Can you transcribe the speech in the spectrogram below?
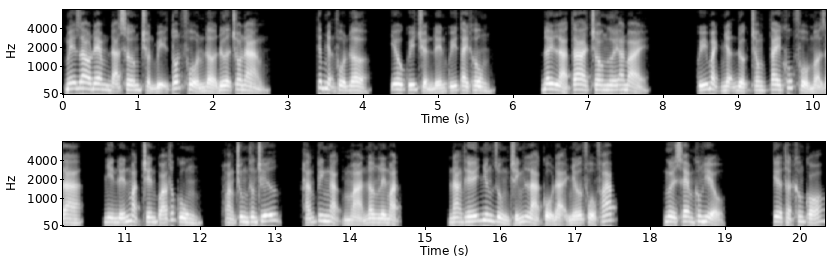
mễ giao đem đã sớm chuẩn bị tốt phồn đờ đưa cho nàng. Tiếp nhận phồn đờ, yêu quý chuyển đến quý tay không. Đây là ta cho ngươi an bài. Quý Bạch nhận được trong tay khúc phổ mở ra, nhìn đến mặt trên quá thấp cung, hoàng trung thương chữ, hắn kinh ngạc mà nâng lên mặt. Nàng thế nhưng dùng chính là cổ đại nhớ phổ pháp. Người xem không hiểu. kia thật không có.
